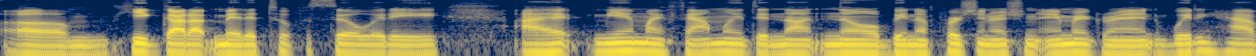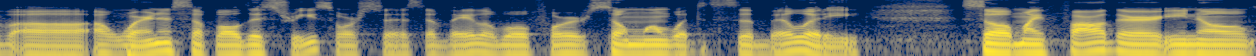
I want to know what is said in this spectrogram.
um, he got admitted to a facility. I me and my family did not know being a first generation immigrant we didn't have uh, awareness of all these resources available for someone with disability. So my father you know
